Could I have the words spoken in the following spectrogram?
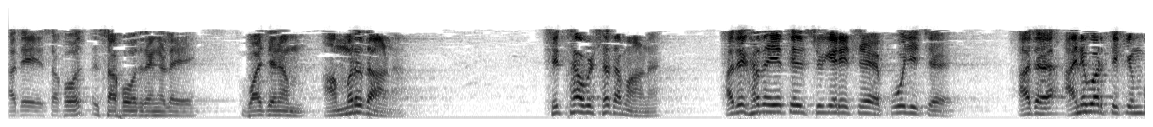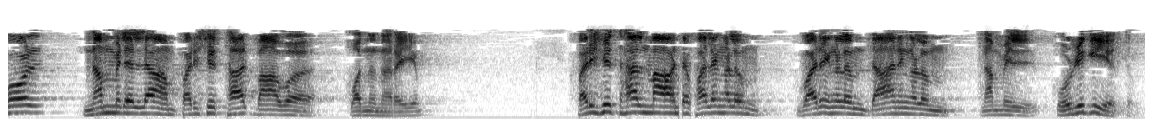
അതേ സഹോ സഹോദരങ്ങളെ വചനം അമൃതാണ് സിദ്ധ ഔഷധമാണ് അത് ഹൃദയത്തിൽ സ്വീകരിച്ച് പൂജിച്ച് അത് അനുവർത്തിക്കുമ്പോൾ നമ്മിലെല്ലാം പരിശുദ്ധാത്മാവ് വന്നു നിറയും. പരിശുദ്ധാത്മാവിന്റെ ഫലങ്ങളും വരങ്ങളും ദാനങ്ങളും നമ്മിൽ ഒഴുകിയെത്തും.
